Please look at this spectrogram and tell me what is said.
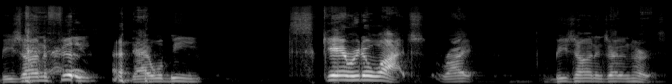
Bijan to Philly, that will be scary to watch, right? Bijan and Jalen Hurts.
